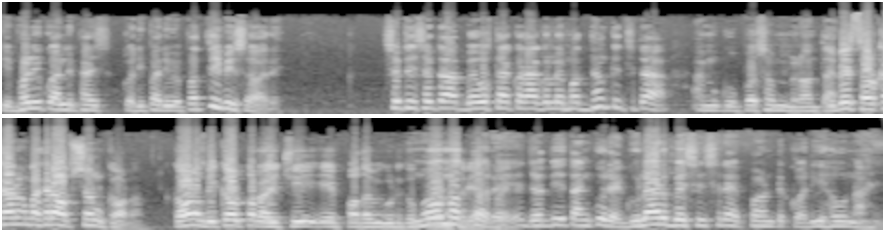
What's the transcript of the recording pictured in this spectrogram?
କିଭଳି କ୍ୱାଲିଫାଏ କରିପାରିବେ ପ୍ରତି ବିଷୟରେ ସେଠି ସେଟା ବ୍ୟବସ୍ଥା କରାଗଲେ ମଧ୍ୟ କିଛିଟା ଆମକୁ ଉପଶମ ମିଳନ୍ତା ଏବେ ସରକାରଙ୍କ ପାଖରେ ଅପସନ କ'ଣ କ'ଣ ବିକଳ୍ପ ରହିଛି ଏ ପଦବୀ ଗୁଡ଼ିକ ମୋ ମତରେ ଯଦି ତାଙ୍କୁ ରେଗୁଲାର ବେସିସରେ ଆପଏଣ୍ଟ କରି ହେଉ ନାହିଁ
